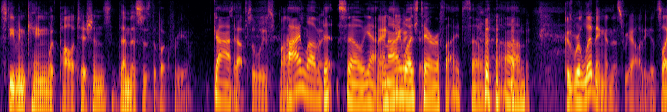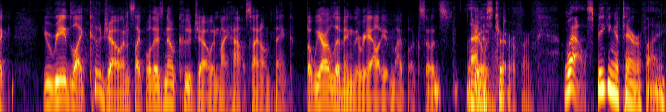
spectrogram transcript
Stephen King with politicians, then this is the book for you. Got It's it. absolutely spine I loved it. So yeah, Thank and I was terrified. So um, because we're living in this reality. It's like you read like Cujo, and it's like, well, there's no Cujo in my house. I don't think, but we are living the reality of my book, so it's That clearly is more true. terrifying. Well, speaking of terrifying,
